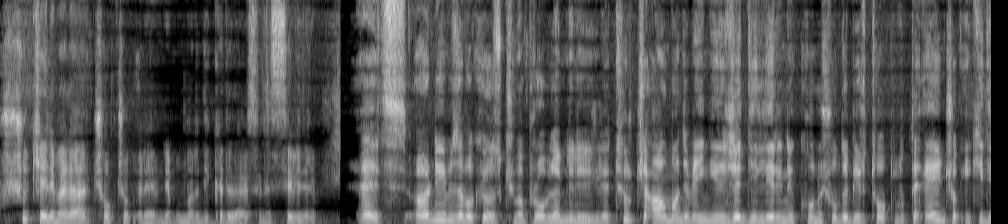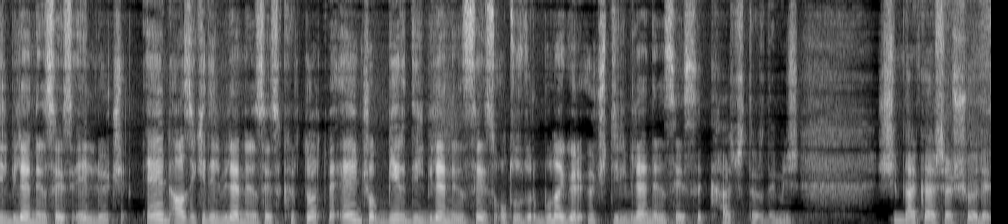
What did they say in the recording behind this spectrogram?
Şu kelimeler çok çok önemli. Bunlara dikkat ederseniz sevinirim. Evet, örneğimize bakıyoruz küme problemleriyle ilgili. Türkçe, Almanca ve İngilizce dillerini konuşulduğu bir toplulukta en çok iki dil bilenlerin sayısı 53, en az iki dil bilenlerin sayısı 44 ve en çok bir dil bilenlerin sayısı 30'dur. Buna göre 3 dil bilenlerin sayısı kaçtır demiş. Şimdi arkadaşlar şöyle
